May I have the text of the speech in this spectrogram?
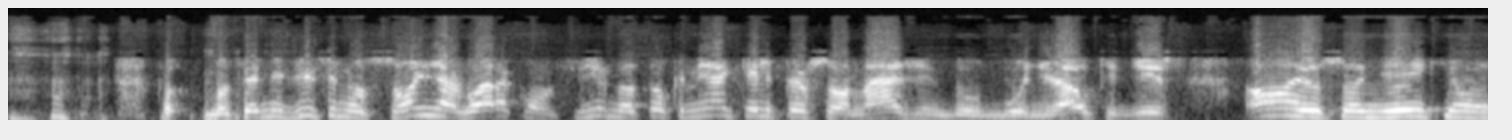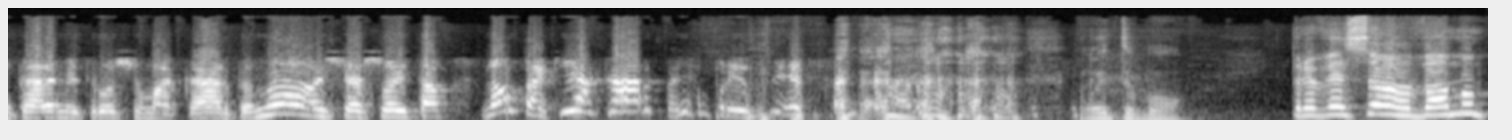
Você me disse no sonho e agora confirma. Eu tô que nem aquele personagem do Buñuel que diz: Ah, oh, eu sonhei que um cara me trouxe uma carta. Não, isso é sonho e tal. Não, tá aqui a carta, eu preciso. Muito bom. Professor, vamos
